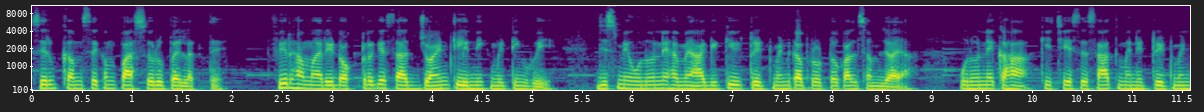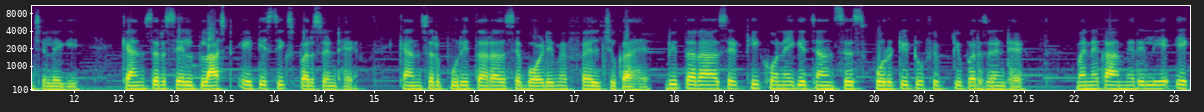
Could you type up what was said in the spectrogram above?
सिर्फ़ कम से कम पाँच सौ रुपये लगते। फिर हमारी डॉक्टर के साथ जॉइंट क्लिनिक मीटिंग हुई, जिसमें उन्होंने हमें आगे की ट्रीटमेंट का प्रोटोकॉल समझाया। उन्होंने कहा कि छः से सात महीने ट्रीटमेंट चलेगी। कैंसर सेल ब्लास्ट 86 परसेंट है। कैंसर पूरी तरह से बॉडी में फैल चुका है। पूरी तरह से ठीक होने के चांसेस 40 टू 50 परसेंट है। मैंने कहा, मेरे लिए एक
